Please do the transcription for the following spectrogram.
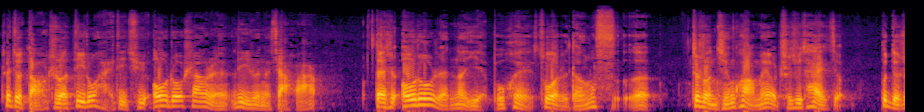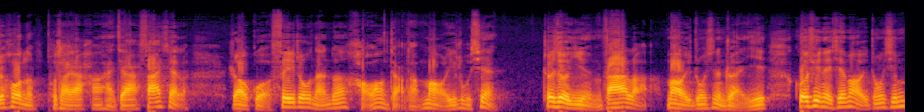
这就导致了地中海地区欧洲商人利润的下滑。但是欧洲人呢也不会坐着等死，这种情况没有持续太久。不久之后呢，葡萄牙航海家发现了。绕过非洲南端好望角的贸易路线，这就引发了贸易中心的转移。过去那些贸易中心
